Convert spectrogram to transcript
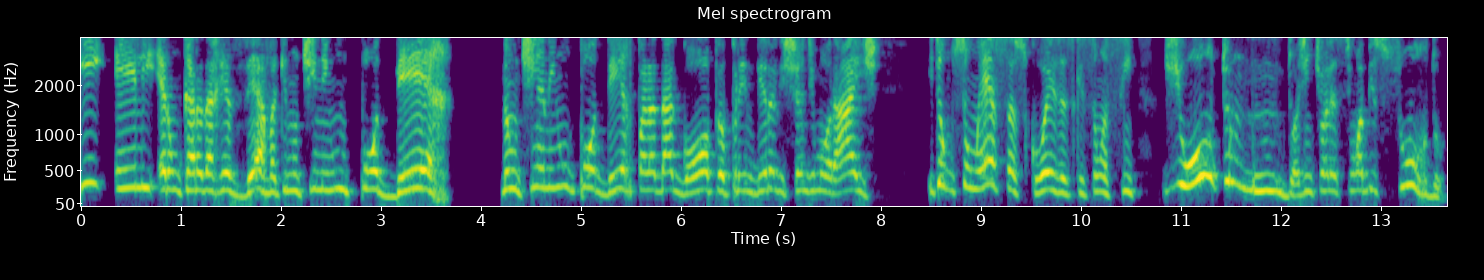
E ele era um cara da reserva que não tinha nenhum poder, não tinha nenhum poder para dar golpe ou prender Alexandre de Moraes. Então, são essas coisas que são assim, de outro mundo. A gente olha assim, um absurdo.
